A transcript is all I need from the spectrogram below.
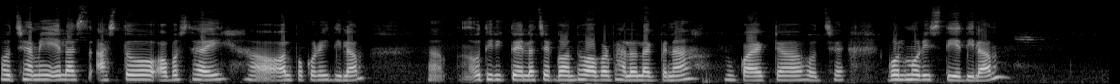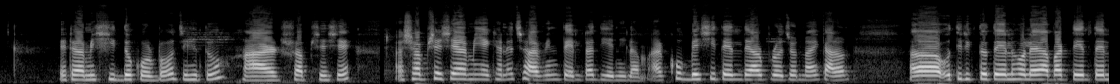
হচ্ছে আমি এলাচ আস্ত অবস্থায় অল্প করেই দিলাম। অতিরিক্ত এলাচের গন্ধ আবার ভালো লাগবে না। কয়েকটা হচ্ছে গোলমরিচ দিয়ে দিলাম। এটা আমি সিদ্ধ করব যেহেতু, আর সব শেষে সব শেষে আমি এখানে সয়াবিন তেলটা দিয়ে নিলাম। আর খুব বেশি তেল দেওয়ার প্রয়োজন নয়, কারণ অতিরিক্ত তেল হলে আবার তেল তেল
